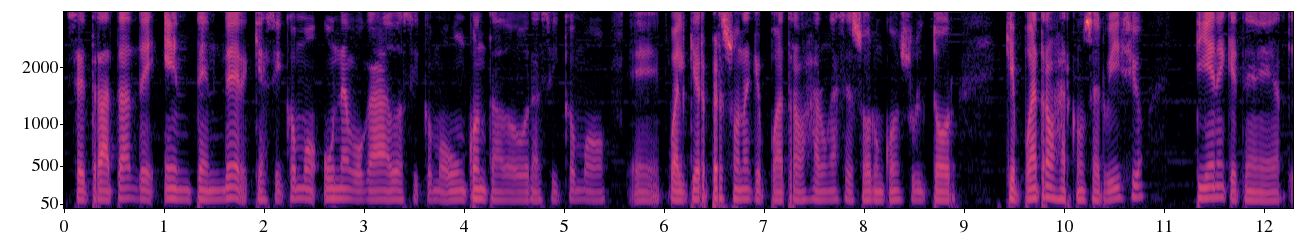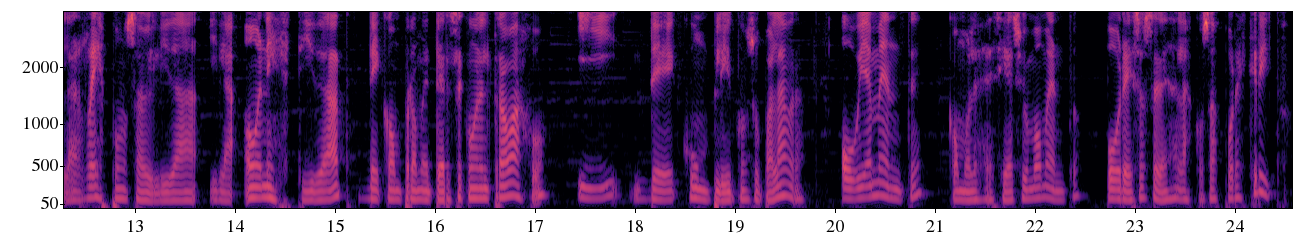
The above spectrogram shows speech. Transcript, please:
Se trata de entender que así como un abogado, así como un contador, así como eh, cualquier persona que pueda trabajar, un asesor, un consultor, que pueda trabajar con servicio, tiene que tener la responsabilidad y la honestidad de comprometerse con el trabajo y de cumplir con su palabra. Obviamente, como les decía hace un momento, por eso se dejan las cosas por escrito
